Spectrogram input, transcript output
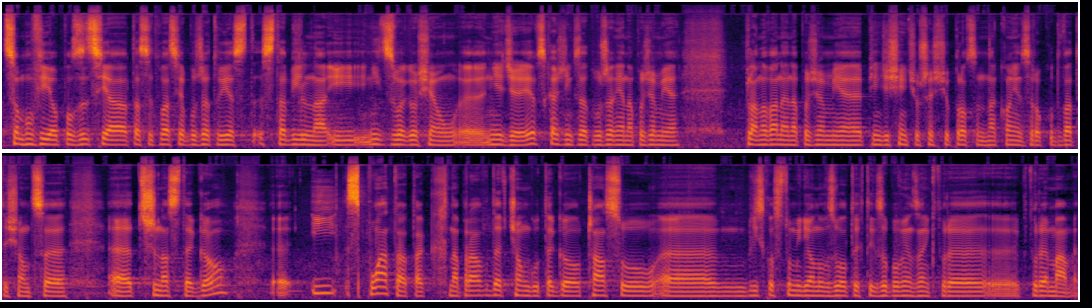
co mówi opozycja, ta sytuacja budżetu jest stabilna i nic złego się e, nie dzieje. Wskaźnik zadłużenia na poziomie planowane na poziomie 56% na koniec roku 2013 e, i spłata tak naprawdę w ciągu tego czasu e, blisko 100 milionów złotych tych zobowiązań, które, które mamy.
